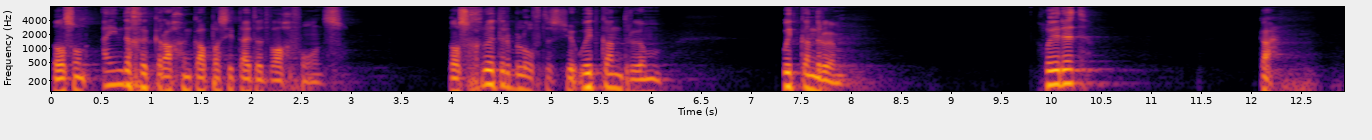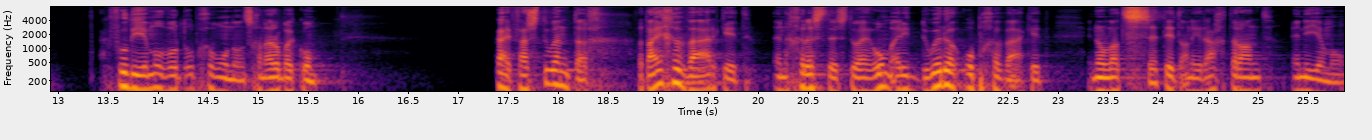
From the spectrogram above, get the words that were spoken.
Daar's oneindige krag en kapasiteit wat wag vir ons. Daar's groter beloftes as jy ooit kan droom. Ooit kan droom. Glo jy dit? Ja. Ek voel die hemel word opgewonde. Ons gaan nou daarby kom. Kyk, vers 20 wat hy gewerk het in Christus toe hy hom uit die dode opgewek het en hom laat sit het aan die regterhand in die hemel.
